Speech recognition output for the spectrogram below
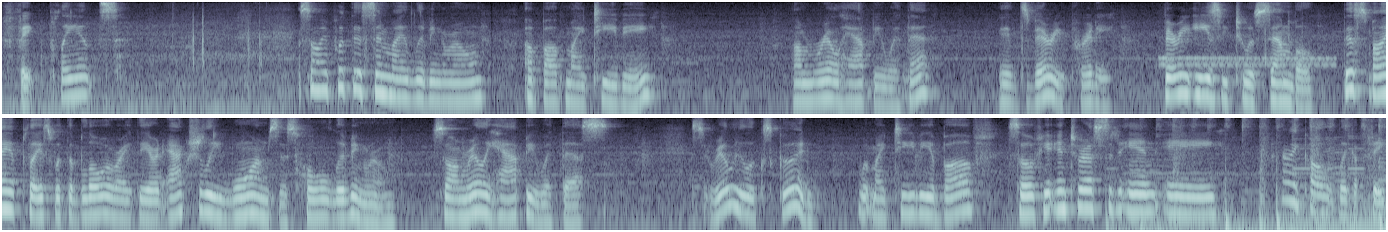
Fake plants. So I put this in my living room above my TV. I'm real happy with it. It's very pretty. Very easy to assemble. This fireplace with the blower right there, it actually warms this whole living room. So I'm really happy with this. It really looks good with my TV above. So if you're interested in a, I call it like a fake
